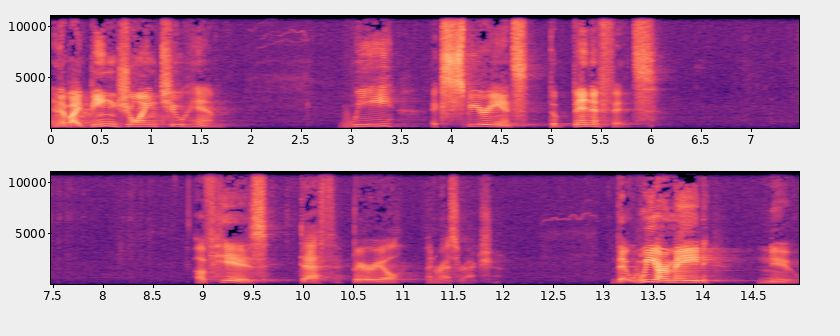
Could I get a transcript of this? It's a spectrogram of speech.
And that by being joined to him, we experience the benefits of his death, burial, and resurrection. That we are made new.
